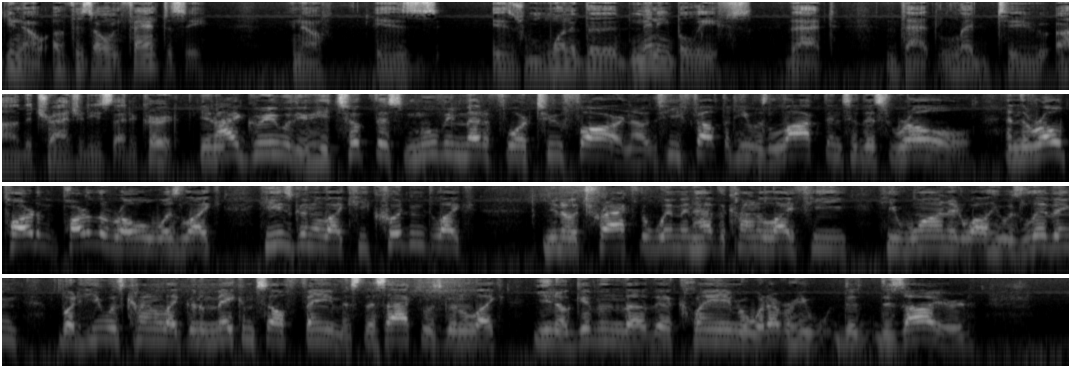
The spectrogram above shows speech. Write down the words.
you know, of his own fantasy, you know, is is one of the many beliefs that that led to uh, the tragedies that occurred. You know, I agree with you. He took this movie metaphor too far. Now he felt that he was locked into this role, and the role part of part of the role was like he's gonna like he couldn't like, you know, attract the women, have the kind of life he he wanted while he was living, but he was kind of like going to make himself famous. This actor was going to like you know give him the the acclaim or whatever he de- desired.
